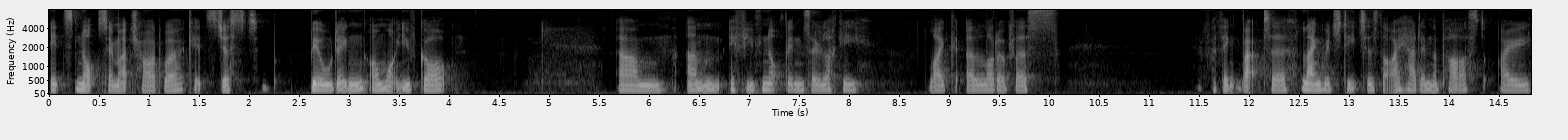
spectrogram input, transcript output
it's not so much hard work. It's just building on what you've got. Um, um, if you've not been so lucky, like a lot of us if I think back to language teachers that I had in the past, I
